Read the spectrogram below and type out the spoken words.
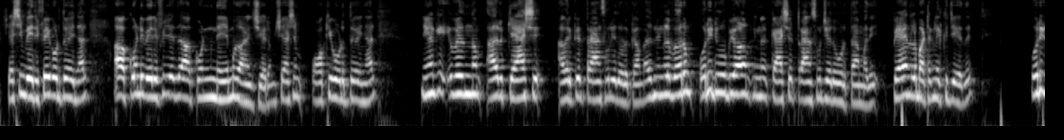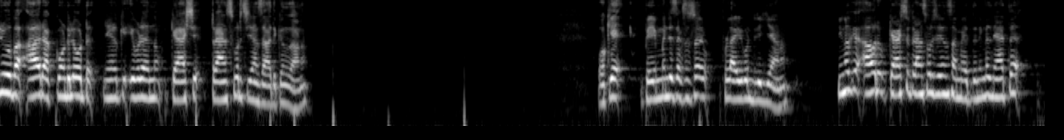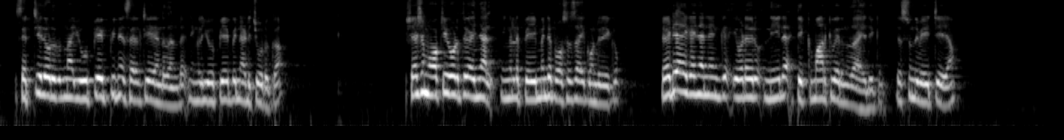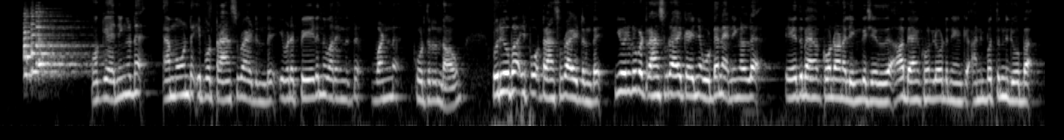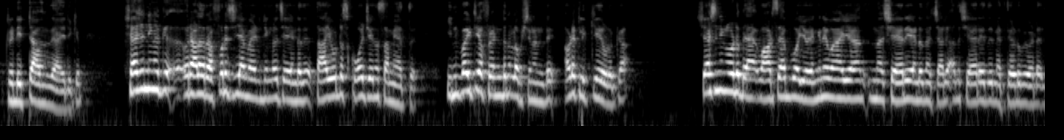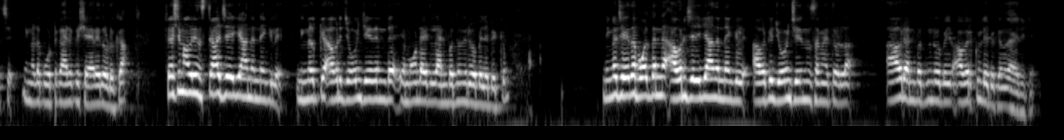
ശേഷം വെരിഫൈ കൊടുത്തു കഴിഞ്ഞാൽ ആ അക്കൗണ്ട് വെരിഫൈ ചെയ്ത് അക്കൗണ്ടിന്റെ നെയിം കാണിച്ചു തരും. ശേഷം ഓക്കെ കൊടുത്തു കഴിഞ്ഞാൽ നിങ്ങൾക്ക് ഇവിടെ നിന്നും ആ ഒരു ക്യാഷ് അവർക്ക് ട്രാൻസ്ഫർ ചെയ്ത് കൊടുക്കാം. അത് നിങ്ങൾ വെറും ഒരു രൂപയോളം നിങ്ങൾ ക്യാഷ് ട്രാൻസ്ഫർ ചെയ്ത് കൊടുത്താൽ മതി. പേ എന്നുള്ള ബട്ടൺ ക്ലിക്ക് ചെയ്ത് ഒരു രൂപ ആ ഒരു അക്കൗണ്ടിലോട്ട് നിങ്ങൾക്ക് ഇവിടെ നിന്നും ക്യാഷ് ട്രാൻസ്ഫർ ചെയ്യാൻ സാധിക്കുന്നതാണ്. ഓക്കെ പേയ്മെന്റ് സക്സസ്ഫുൾ ആയിക്കൊണ്ടിരിക്കുകയാണ്. നിങ്ങൾക്ക് ആ ഒരു ക്യാഷ് ട്രാൻസ്ഫർ ചെയ്യുന്ന സമയത്ത് നിങ്ങൾ നേരത്തെ സെറ്റ് ചെയ്ത് കൊടുക്കുന്ന U P I pin select ചെയ്യേണ്ടതുണ്ട്. നിങ്ങൾ യു പി ഐ പിന്നെ അടിച്ചു കൊടുക്കുക. ശേഷം ഓക്കെ കൊടുത്തു കഴിഞ്ഞാൽ നിങ്ങളുടെ പേയ്മെന്റ് പ്രോസസ്സ് ആയിക്കൊണ്ടിരിക്കും. റെഡി ആയി കഴിഞ്ഞാൽ നിങ്ങൾക്ക് ഇവിടെ ഒരു നീല ടിക്ക് മാർക്ക് വരുന്നതായിരിക്കും. ജസ്റ്റ് ഒന്ന് വെയിറ്റ് ചെയ്യാം. ഓക്കെ നിങ്ങളുടെ എമൗണ്ട് ഇപ്പോൾ ട്രാൻസ്ഫർ ആയിട്ടുണ്ട്. ഇവിടെ പേയ്ഡ് എന്ന് പറയുന്നിട്ട് വണ്ണ് കൊടുത്തിട്ടുണ്ടാവും. ഒരു രൂപ ഇപ്പോൾ ട്രാൻസ്ഫർ ആയിട്ടുണ്ട്. ഈ ഒരു രൂപ ട്രാൻസ്ഫർ ആയി കഴിഞ്ഞ ഉടനെ നിങ്ങളുടെ ഏത് ബാങ്ക് അക്കൗണ്ടാണ് ലിങ്ക് ചെയ്തത്? ആ ബാങ്ക് അക്കൗണ്ടിലോട്ട് നിങ്ങൾക്ക് അൻപത്തൊന്ന് രൂപ ക്രെഡിറ്റ് ആവുന്നതായിരിക്കും. ശേഷം നിങ്ങൾക്ക് ഒരാളെ റെഫർ ചെയ്യാൻ വേണ്ടി നിങ്ങൾ ചെയ്യേണ്ടത് താഴോട്ട് സ്കോൾ ചെയ്യുന്ന സമയത്ത് ഇൻവൈറ്റ് എ ഫ്രണ്ട് എന്നുള്ള ഓപ്ഷൻ ഉണ്ട്. അവിടെ ക്ലിക്ക് ചെയ്ത് കൊടുക്കുക. ശേഷം നിങ്ങളോട് വാട്സാപ്പ് വഴിയോ എങ്ങനെ വഴിയാ ഷെയർ ചെയ്യേണ്ടതെന്ന് വെച്ചാൽ അത് ഷെയർ ചെയ്ത് മെത്തേഡ് ഉപയോഗിച്ച് നിങ്ങളുടെ കൂട്ടുകാർക്ക് ഷെയർ ചെയ്ത് കൊടുക്കുക. ശേഷം അവർ ഇൻസ്റ്റാൾ ചെയ്യുകയാണെന്നുണ്ടെങ്കിൽ നിങ്ങൾക്ക് അവർ ജോയിൻ ചെയ്തതിന്റെ എമൗണ്ട് ആയിട്ടുള്ള അൻപത്തൊന്ന് രൂപ ലഭിക്കും. നിങ്ങൾ ചെയ്ത പോലെ തന്നെ അവർ ചെയ്യുകയാണെന്നുണ്ടെങ്കിൽ അവർക്ക് ജോയിൻ ചെയ്യുന്ന സമയത്തുള്ള ആ ഒരു അൻപത്തൊന്ന് രൂപയും അവർക്കും ലഭിക്കുന്നതായിരിക്കും.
